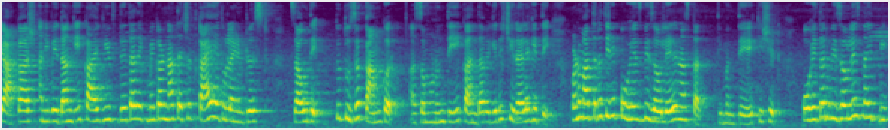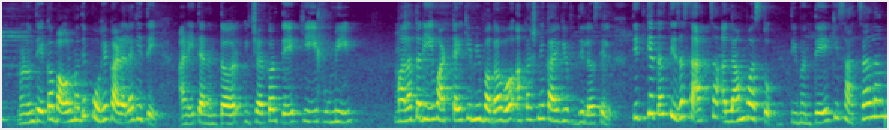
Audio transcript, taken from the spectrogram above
ते आकाश आणि वेदांगी काय गिफ्ट देतात एकमेकांना? त्याच्यात काय आहे तुला इंटरेस्ट जाऊ दे तू तुझं काम कर असं म्हणून ती कांदा वगैरे चिरायला घेते. पण मात्र तिने पोहेच भिजवलेले नसतात. ती म्हणते की शेट पोहे तर भिजवलेच नाहीत मी. म्हणून ते एका बाउलमध्ये पोहे काढायला घेते. आणि त्यानंतर विचार करते की भूमी मला तरी वाटतंय की मी बघावं आकाशने काय गिफ्ट दिलं असेल. तितके तर तिचा सातचा अलार्म वाजतो. ती म्हणते की सातचा अलार्म?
